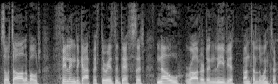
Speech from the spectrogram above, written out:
So it's all about filling the gap if there is a deficit now rather than leave it until the winter.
